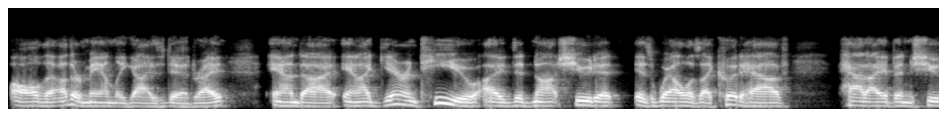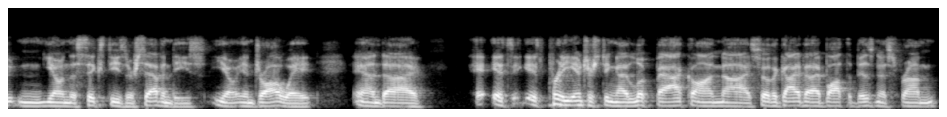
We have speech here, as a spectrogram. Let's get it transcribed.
all the other manly guys did, right? And uh, and I guarantee you, I did not shoot it as well as I could have had I been shooting you know in the 60s or 70s, you know, in draw weight. And uh, it's it's pretty interesting. I look back on uh, so the guy that I bought the business from.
